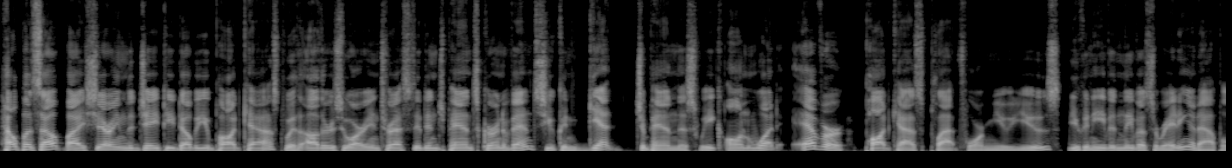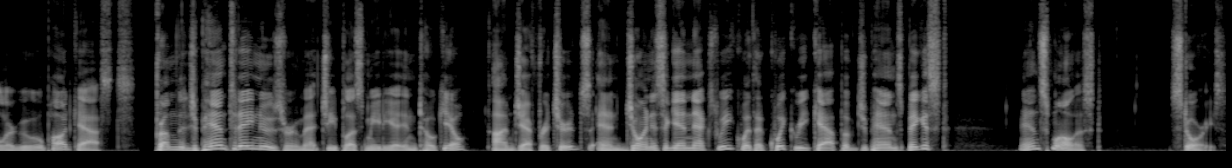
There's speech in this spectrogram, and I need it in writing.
Help us out by sharing the JTW podcast with others who are interested in Japan's current events. You can get Japan This Week on whatever podcast platform you use. You can even leave us a rating at Apple or Google Podcasts. From the Japan Today newsroom at G Plus Media in Tokyo, I'm Jeff Richards, and join us again next week with a quick recap of Japan's biggest and smallest stories.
